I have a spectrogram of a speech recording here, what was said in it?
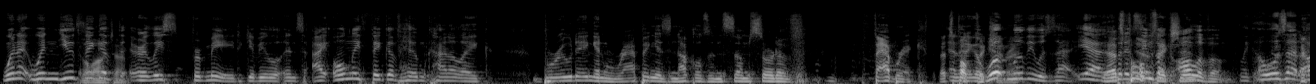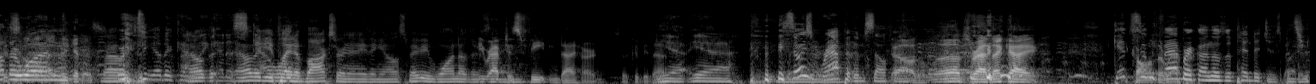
When it, when you think of, the, or at least for me, to give you a little insight, I only think of him kind of like brooding and wrapping his knuckles in some sort of fabric. That's and Pulp I go, Fiction, what right? movie was that? Yeah, That's but it Pulp seems Fiction. like all of them. Like, oh, what was that other one? I think it is. No, Where's the other I kind don't, of like thi- kind I don't think he played a boxer in anything else. Maybe one other He wrapped thing. his feet in Die Hard, so it could be that. Yeah, yeah. He's always wrapping himself Oh, up. the loves wrap. That guy. Get call some him the fabric on those appendages, buddy.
